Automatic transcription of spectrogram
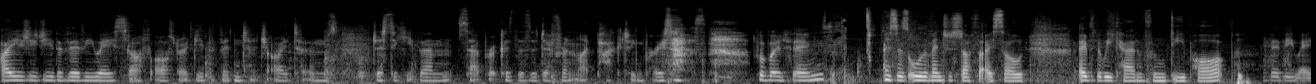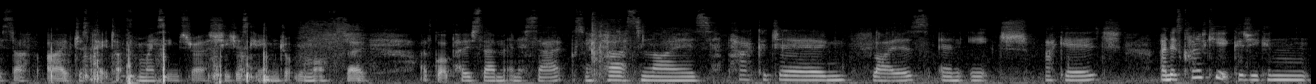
I usually do the Viviwei stuff after I do the vintage items just to keep them separate because there's a different like packaging process for both things. This is all the vintage stuff that I sold over the weekend from Depop. Viviwei stuff I've just picked up from my seamstress. She just came and dropped them off so I've got to post them in a sec. So personalised packaging, flyers in each package. And it's kind of cute because you can,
